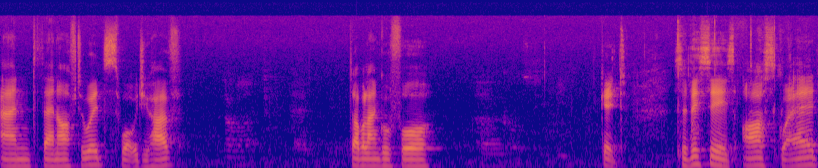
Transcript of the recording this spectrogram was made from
Um, and then afterwards, what would you have? Double angle for? Uh, Good. So this is r squared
